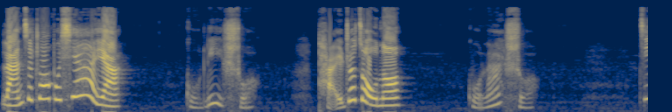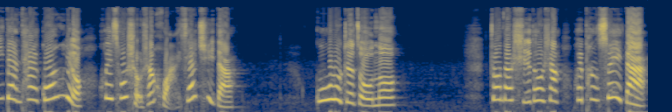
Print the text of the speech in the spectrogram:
篮子装不下呀。古丽说：“抬着走呢。”古拉说：“鸡蛋太光溜，会从手上滑下去的。”咕噜着走呢，撞到石头上会碰碎的。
